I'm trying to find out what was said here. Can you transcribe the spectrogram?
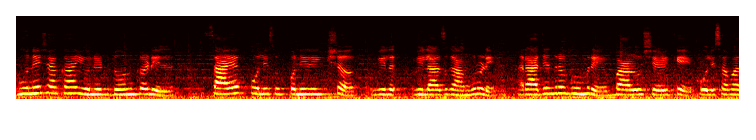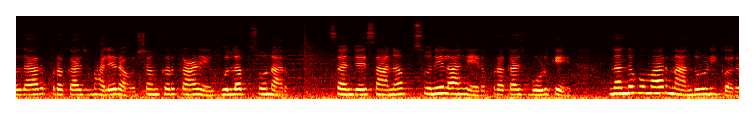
गुन्हे शाखा युनिट दोनकडील सहाय्यक पोलीस उपनिरीक्षक विल विलास गांगुर्डे राजेंद्र घुमरे बाळू शेळके पोलीस हवालदार प्रकाश भालेराव शंकर काळे गुलाब सोनार संजय सानप सुनील आहेर प्रकाश बोडके नंदकुमार नांदुर्डीकर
